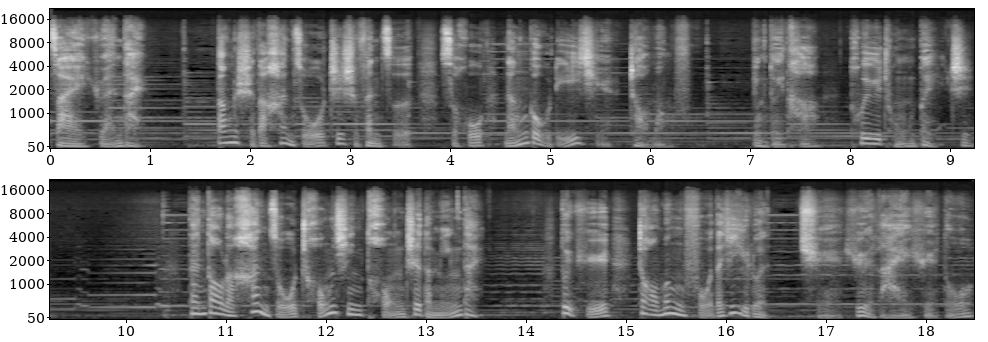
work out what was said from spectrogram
在元代，当时的汉族知识分子似乎能够理解赵孟俯，并对他推崇备至。但到了汉族重新统治的明代，对于赵孟俯的议论却越来越多。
